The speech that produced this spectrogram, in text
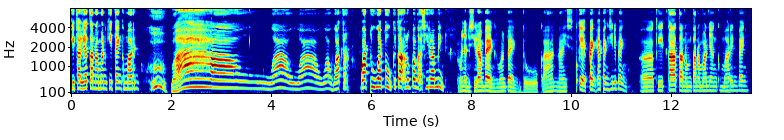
kita lihat tanaman kita yang kemarin. Wow, wow, wow, wow, water. Waduh, waduh, kita lupa nggak siramin. Semuanya disiram, Peng, semuanya, Peng. Tuh kan, nice. Oke, Peng, eh, Peng, sini, Peng. Eh, kita tanam tanaman yang kemarin, Peng.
